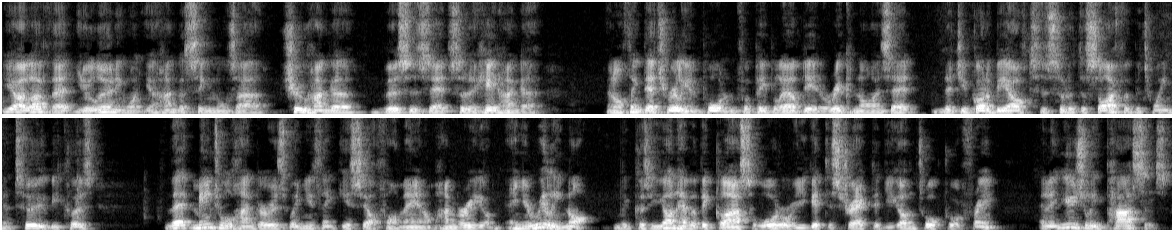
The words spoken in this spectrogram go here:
Yeah, I love that. You're learning what your hunger signals are true hunger versus that sort of head hunger. And I think that's really important for people out there to recognize that that you've got to be able to sort of decipher between the two because that mental hunger is when you think to yourself, oh man, I'm hungry, and you're really not because you go and have a big glass of water or you get distracted, you go and talk to a friend, and it usually passes.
